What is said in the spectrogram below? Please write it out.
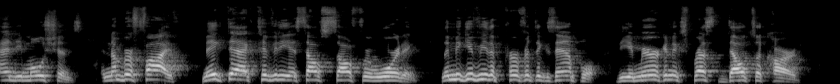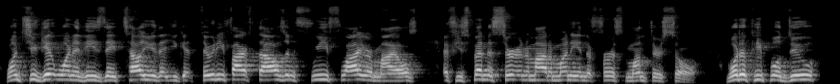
and emotions. And number five, make the activity itself self-rewarding. Let me give you the perfect example. The American Express Delta card. Once you get one of these, they tell you that you get 35,000 free flyer miles if you spend a certain amount of money in the first month or so. What do people do?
